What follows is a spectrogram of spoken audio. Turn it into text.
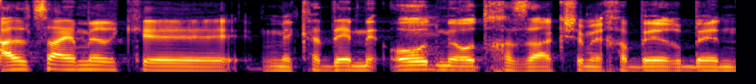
אלצהיימר כמקדם מאוד מאוד חזק שמחבר בין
